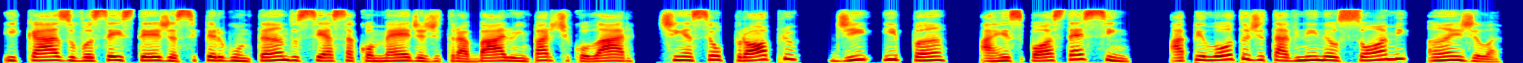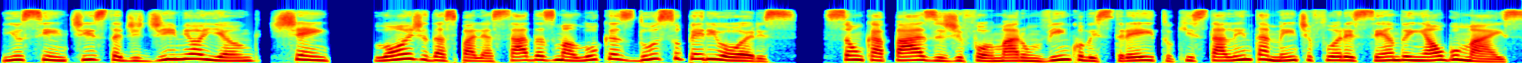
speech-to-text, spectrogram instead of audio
E caso você esteja se perguntando se essa comédia de trabalho em particular tinha seu próprio Di e Pan, a resposta é sim. A piloto de Tavni Nelsome, Angela, e o cientista de Jimmy O. Young, Shen, longe das palhaçadas malucas dos superiores, são capazes de formar um vínculo estreito que está lentamente florescendo em algo mais.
